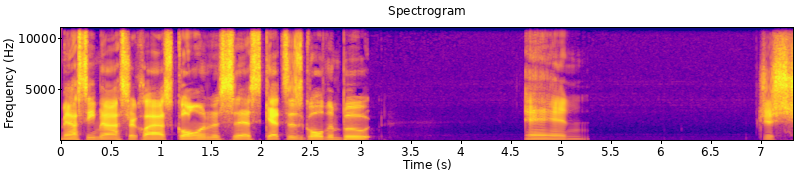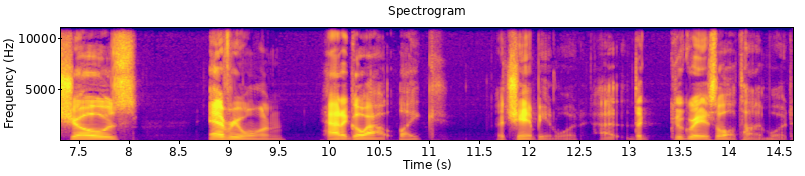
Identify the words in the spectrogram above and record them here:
Messi masterclass, goal and assist, gets his golden boot, and just shows everyone how to go out like a champion would, uh, the, the greatest of all time would.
